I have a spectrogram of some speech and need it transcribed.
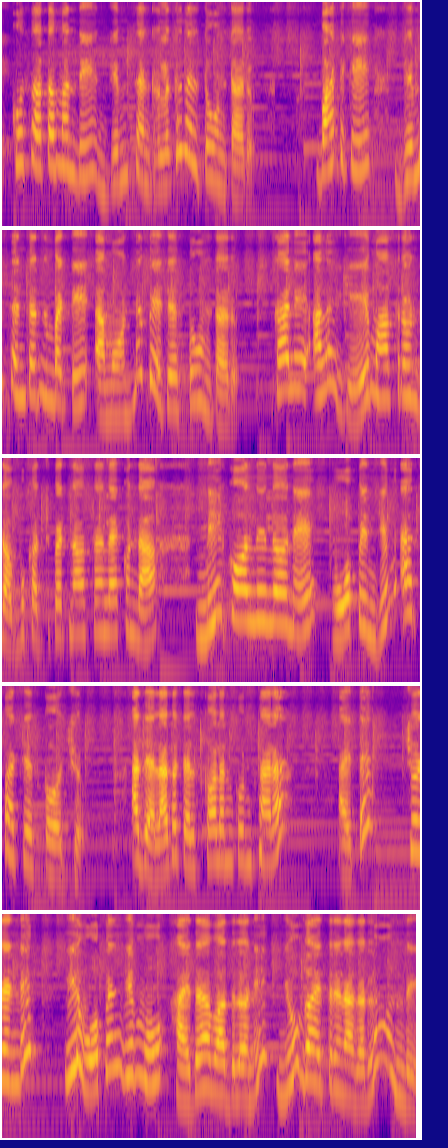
ఎక్కువ శాతం మంది జిమ్ సెంటర్లకు వెళ్తూ ఉంటారు. వాటికి జిమ్ సెంటర్ని బట్టి అమౌంట్ని పే చేస్తూ ఉంటారు. కానీ అలా ఏ మాత్రం డబ్బు ఖర్చు పెట్టిన అవసరం లేకుండా మీ కాలనీలోనే ఓపెన్ జిమ్ ఏర్పాటు చేసుకోవచ్చు. అది ఎలాగో తెలుసుకోవాలనుకుంటున్నారా? అయితే చూడండి ఈ ఓపెన్ జిమ్ హైదరాబాద్లోని న్యూ గాయత్రి నగర్లో ఉంది.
